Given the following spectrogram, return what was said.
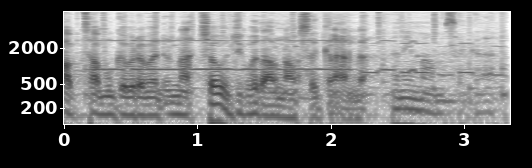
ሀብታሙ ገብረመድህን ናቸው። እጅግ በጣም እናመሰግናለን። እኔም አመሰግናለሁ።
